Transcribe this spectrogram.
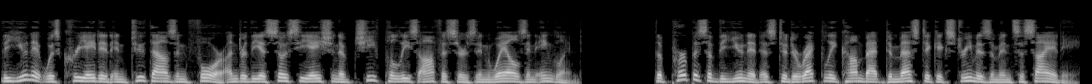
The unit was created in 2004 under the Association of Chief Police Officers in Wales and England. The purpose of the unit is to directly combat domestic extremism in society.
